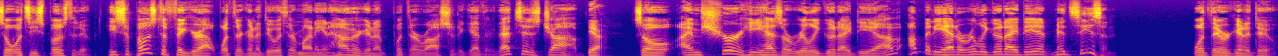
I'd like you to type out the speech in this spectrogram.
so what's he supposed to do? He's supposed to figure out what they're going to do with their money and how they're going to put their roster together. That's his job. Yeah. So I'm sure he has a really good idea. I'll, I'll bet he had a really good idea at midseason what they were going to do.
